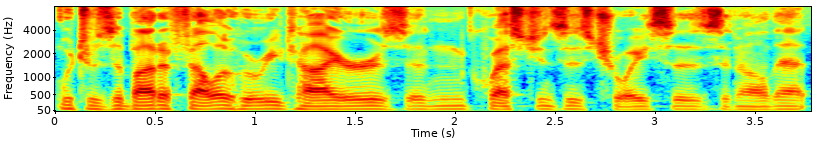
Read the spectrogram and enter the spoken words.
which was about a fellow who retires and questions his choices and all that.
